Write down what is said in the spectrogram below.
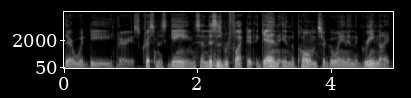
there would be various Christmas games. And this is reflected again in the poem Sir Gawain and the Green Knight.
